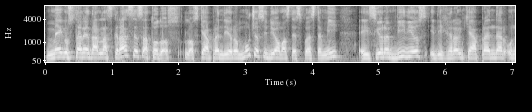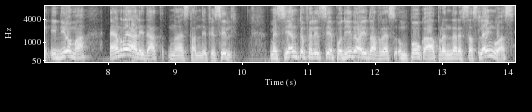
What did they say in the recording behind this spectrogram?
Me gustaría dar las gracias a todos los que aprendieron muchos idiomas después de mí e hicieron vídeos y dijeron que aprender un idioma en realidad no es tan difícil. Me siento feliz si he podido ayudarles un poco a aprender estas lenguas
